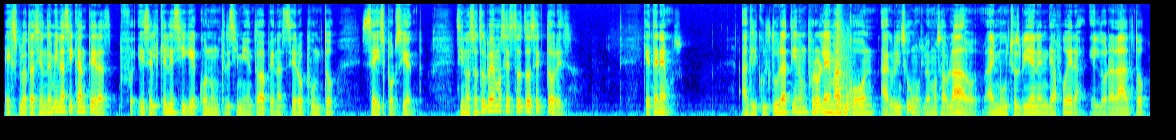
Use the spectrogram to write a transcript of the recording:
Explotación de minas y canteras es el que le sigue con un crecimiento de apenas 0.6%. Si nosotros vemos estos dos sectores, ¿qué tenemos? Agricultura tiene un problema con agroinsumos, lo hemos hablado, hay muchos vienen de afuera, el dólar alto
